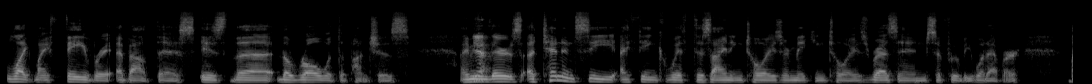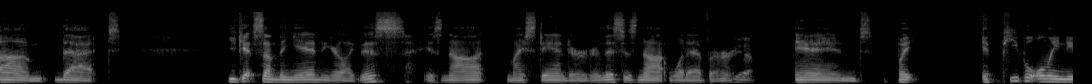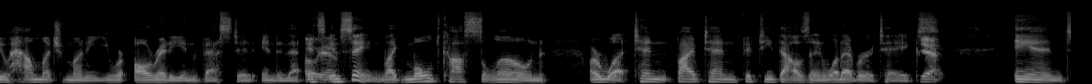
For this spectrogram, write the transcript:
like my favorite about this is the the roll with the punches. I mean, Yeah. there's a tendency, I think, with designing toys or making toys, resin, Sofubi, whatever, um, that you get something in and you're like, this is not my standard, or this is not whatever. Yeah. And but if people only knew how much money you were already invested into that, Oh, it's yeah. insane. Like mold costs alone are what 10 5 10 15,000 whatever it takes. Yeah. And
